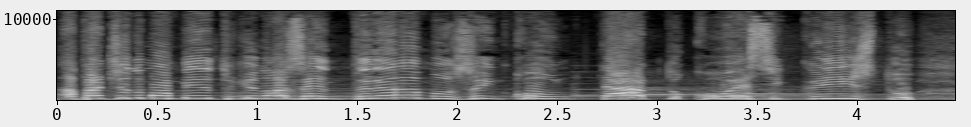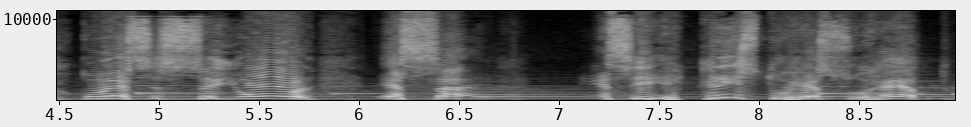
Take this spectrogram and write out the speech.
a partir do momento que nós entramos em contato com esse Cristo, com esse Senhor, essa, esse Cristo ressurreto,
